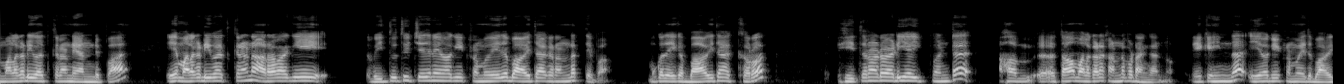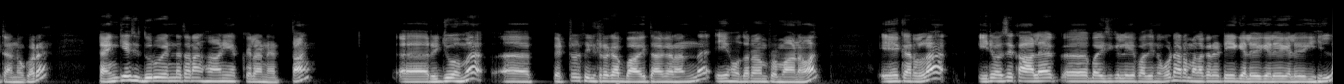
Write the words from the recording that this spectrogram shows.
මලකඩිවත් කරන්න යන්න එපා. ඒ මලකඩිවත් කරන්න අරවගේ විදුතිච්චේදනය වගේ ක්‍රමවේද භාවිතා කරන්නත් එපා. මොකද ඒක භාවිතා කරොත් හිතනට වැඩිය ඉක්මට තාව මලකට කන්න පටන් ගන්න ඒක හින්ද ඒවගේ ක්‍රමේද භාවිතන්න කර ටැන්ගේ සිදුරු එන්න තරම් හානියක් වෙලා නැත්තං රිජුවම පෙටල් ෆිල්ටරක භාවිතා කරන්න ඒ හොඳරම් ප්‍රමාණවත් ඒ කරලා ඊටවස කාලයක් බයිසිකලේ පදිනකොට මලකට ගැල ගල ගල හිල්ල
